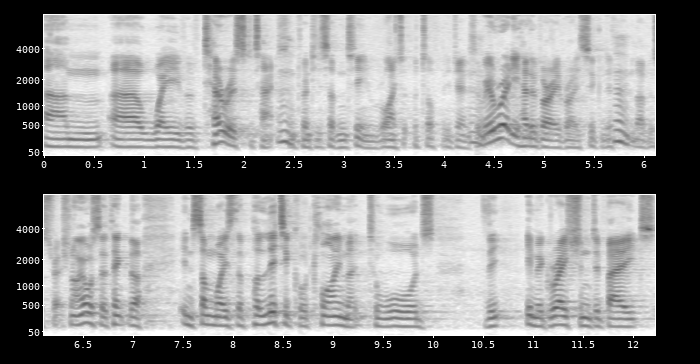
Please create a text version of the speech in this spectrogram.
um, uh, wave of terrorist attacks mm. in 2017, right at the top of the agenda. Mm. So we already had a very, very significant mm. level of stretch. And I also think that, in some ways, the political climate towards the immigration debate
